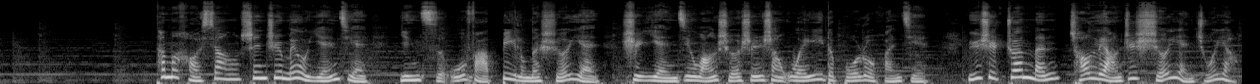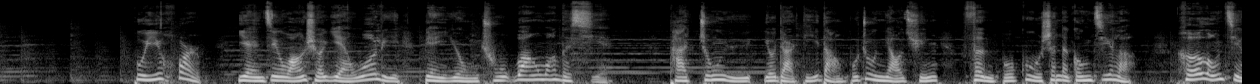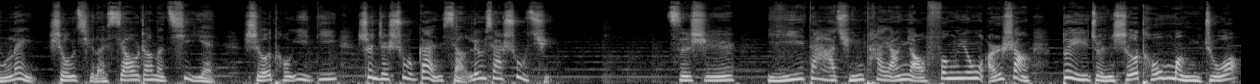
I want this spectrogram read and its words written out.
他们好像深知没有眼睑。因此，无法闭拢的蛇眼是眼睛王蛇身上唯一的薄弱环节，于是专门朝两只蛇眼啄咬。不一会儿，眼睛王蛇眼窝里便涌出汪汪的血，它终于有点抵挡不住鸟群奋不顾身的攻击了，合拢颈肋，收起了嚣张的气焰，舌头一低，顺着树干想溜下树去。此时。一大群太阳鸟蜂拥而上，对准蛇头猛啄。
